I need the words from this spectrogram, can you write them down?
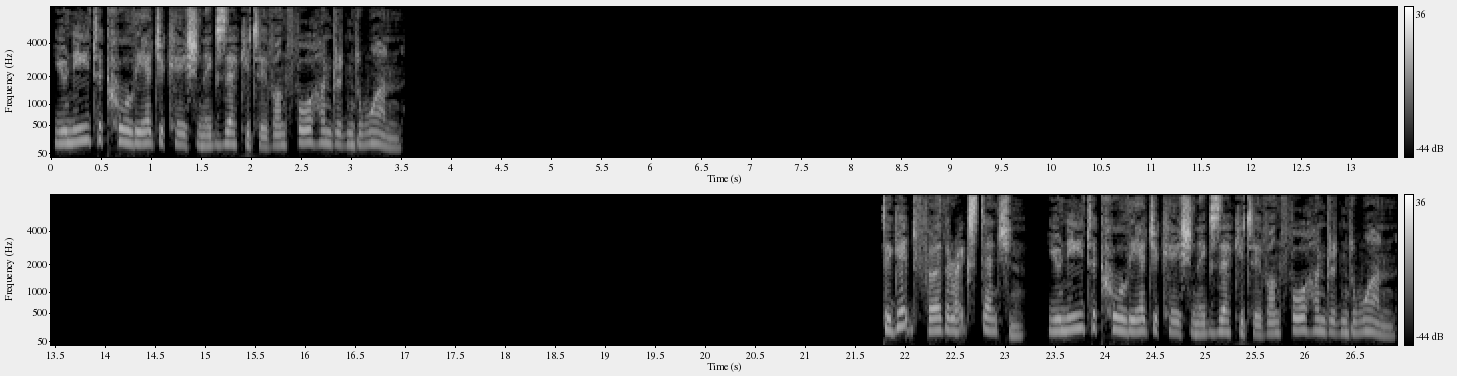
you need to call the education executive on 401. To get further extension, you need to call the education executive on 401.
